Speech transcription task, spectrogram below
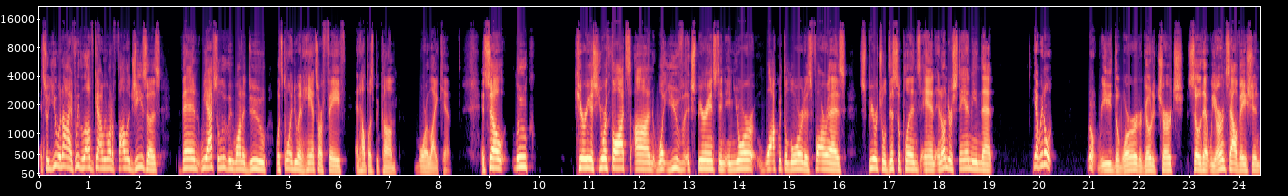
And so you and I, if we love God, we want to follow Jesus, then we absolutely want to do what's going to enhance our faith and help us become more like him. And so, Luke, curious your thoughts on what you've experienced in, in your walk with the Lord as far as spiritual disciplines and, and understanding that, yeah, we don't we don't read the word or go to church so that we earn salvation.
